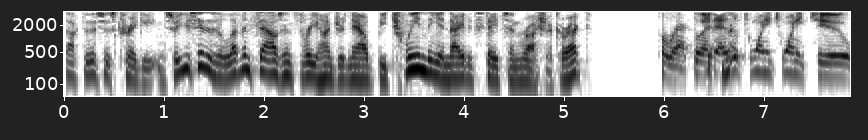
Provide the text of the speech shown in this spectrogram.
Doctor, this is Craig Eaton. So you say there's 11,300 now between the United States and Russia, correct? Correct. But as of 2022,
